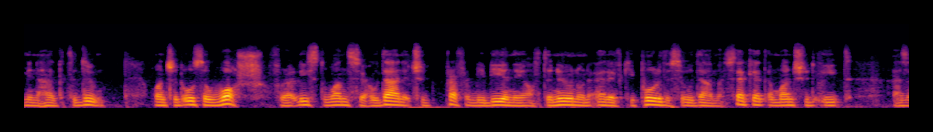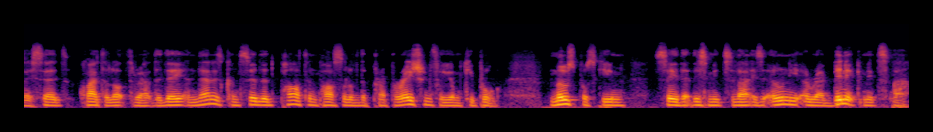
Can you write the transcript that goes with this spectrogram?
minhag to do. One should also wash for at least one Seudah. It should preferably be in the afternoon on Erev Kippur, the Seudah Mafseket, and one should eat, as I said, quite a lot throughout the day, and that is considered part and parcel of the preparation for Yom Kippur. Most poskim say that this mitzvah is only a rabbinic mitzvah,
